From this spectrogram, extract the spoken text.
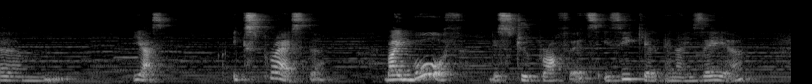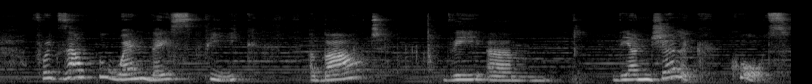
um, yes, expressed by both these two prophets, Ezekiel and Isaiah. For example, when they speak about the, um, the angelic courts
